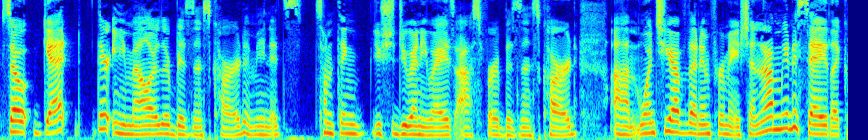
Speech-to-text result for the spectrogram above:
So get their email or their business card. I mean, it's something you should do anyways. Ask for a business card. Um, once you have that information, and I'm going to say, like,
